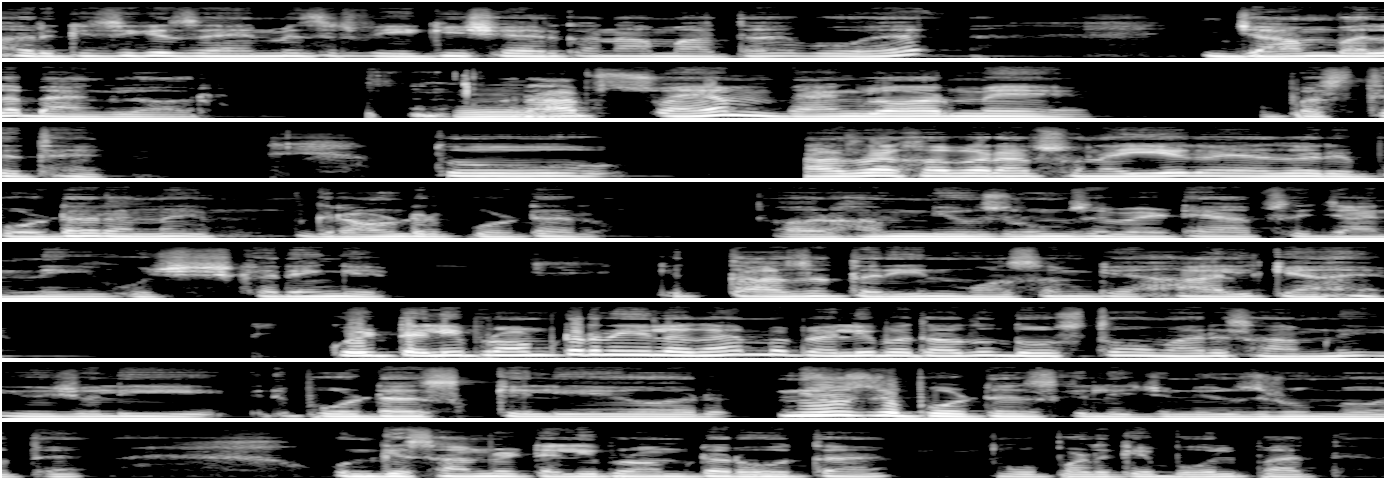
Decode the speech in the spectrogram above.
हर किसी के जहन में सिर्फ़ एक ही शहर का नाम आता है वो है जाम वाला बैंगलोर। और हम्म, आप स्वयं बैंगलोर में उपस्थित हैं। तो ताज़ा खबर आप सुनाइएगा एज अ रिपोर्टर हमें ग्राउंड रिपोर्टर और हम न्यूज़ रूम से बैठे आपसे जानने की कोशिश करेंगे कि ताज़ा तरीन मौसम के हाल क्या हैं। कोई टेलीप्रॉम्प्टर नहीं लगा है। मैं पहले बता दूँ, दोस्तों हमारे सामने यूजुअली रिपोर्टर्स के लिए और न्यूज़ रिपोर्टर्स के लिए जो न्यूज़ रूम में होते हैं, उनके सामने टेलीप्रॉम्प्टर होता है, वो पढ़ के बोल पाते हैं।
